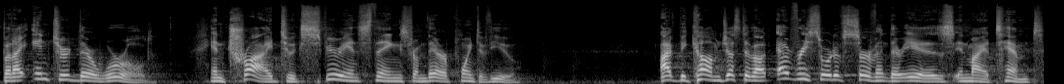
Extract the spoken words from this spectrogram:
But I entered their world and tried to experience things from their point of view. I've become just about every sort of servant there is in my attempt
